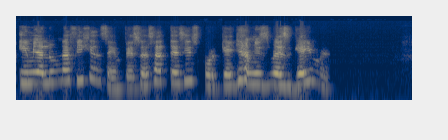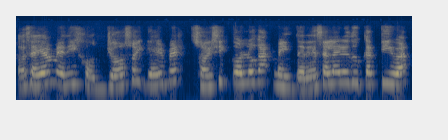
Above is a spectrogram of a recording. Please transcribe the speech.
Y mi alumna, fíjense, empezó esa tesis porque ella misma es gamer. O sea, ella me dijo, yo soy gamer, soy psicóloga, me interesa el área educativa,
